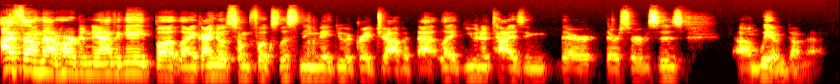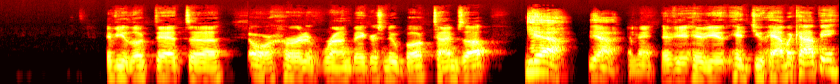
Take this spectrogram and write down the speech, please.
I found that hard to navigate, but like I know some folks listening may do a great job at that, like unitizing their their services. Um, we haven't done that. Have you looked at uh, or heard of Ron Baker's new book, Time's Up? Yeah, yeah. I mean, have you have you did you have a copy?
